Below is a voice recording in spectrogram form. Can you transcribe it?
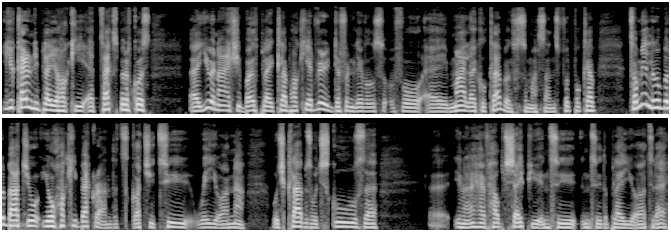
you currently play your hockey at Tuks, but of course, uh, you and I actually both played club hockey at very different levels for a my local club and so my son's football club. Tell me a little bit about your, your hockey background that's got you to where you are now. Which clubs, which schools, uh, uh, you know, have helped shape you into into the player you are today?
